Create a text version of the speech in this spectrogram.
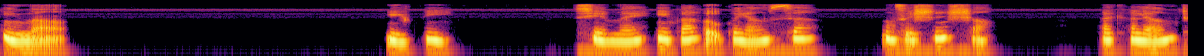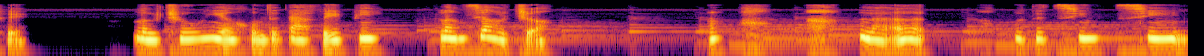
你呢。语毕，雪梅一把搂过杨三，放在身上，掰开两腿，露出艳红的大肥逼，浪叫着：“来，我的亲亲，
